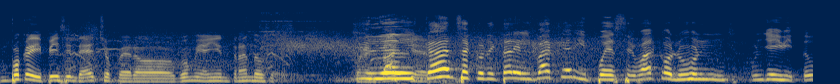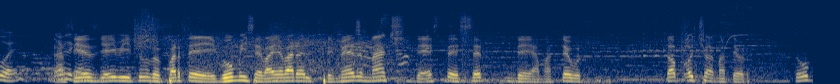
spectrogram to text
un poco difícil de hecho, pero Gumi ahí entrando con el backer. alcanza a conectar el backer y pues se va con un, un JV2, ¿eh? Así es, JV2 por parte de Gumi se va a llevar el primer match de este set de amateur. Top 8 amateur. Top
